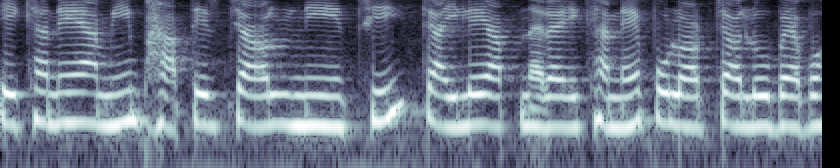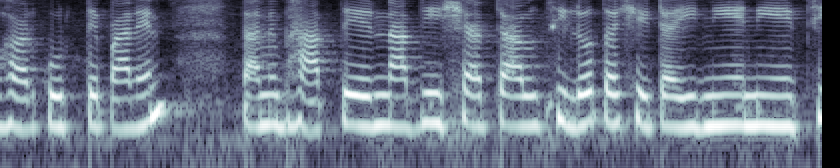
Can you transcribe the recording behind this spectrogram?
এখানে আমি ভাতের চাল নিয়েছি। চাইলে আপনারা এখানে পোলার চালও ব্যবহার করতে পারেন। তা আমি ভাতের নাজিসার চাল ছিল, তা সেটাই নিয়ে নিয়েছি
